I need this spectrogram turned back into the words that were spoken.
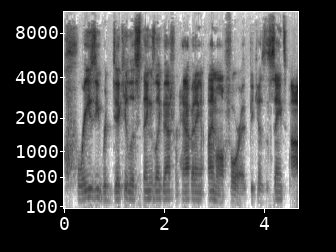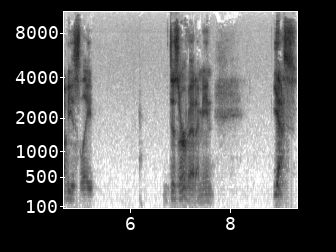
crazy ridiculous things like that from happening, I'm all for it because the Saints obviously deserve it. I mean, yes.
